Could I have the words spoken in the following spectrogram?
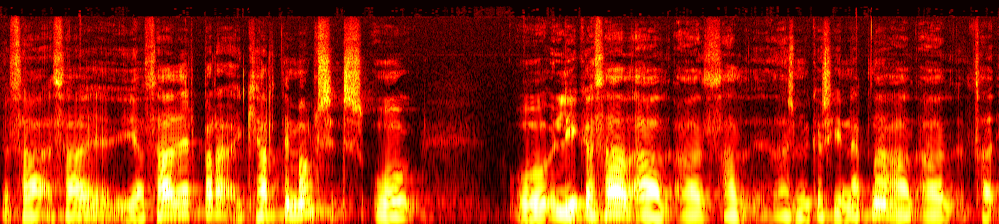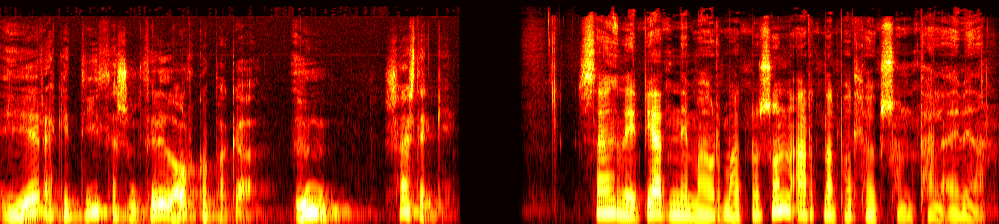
Það, það, já, það er bara kjarni málsins og, og líka það að, að það, það sem ég kannski nefna að, að það er ekkit í þessum þriða orkupakka um sæstengi. Sagði Bjarni Már Magnússon, Arnar Páll Haugsson talaði við hann.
